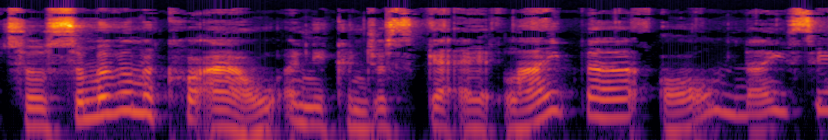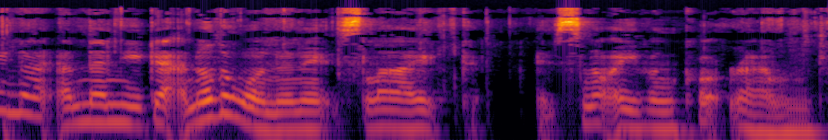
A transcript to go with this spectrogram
So some of them are cut out and you can just get it like that, all nicey nice. And then you get another one and it's like, it's not even cut round.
